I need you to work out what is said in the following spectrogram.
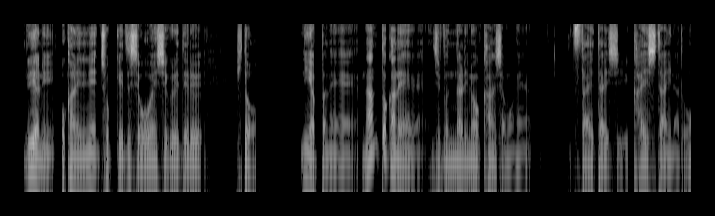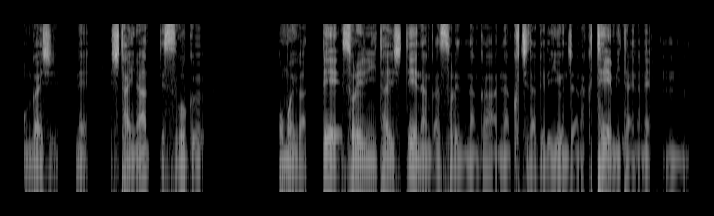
リアルにお金でね、直結して応援してくれてる人にやっぱね、なんとかね、自分なりの感謝もね、伝えたいし、返したいなと、恩返しね、したいなってすごく思いがあって、それに対してなんかそれでなんか口だけで言うんじゃなくて、みたいなね。うん。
